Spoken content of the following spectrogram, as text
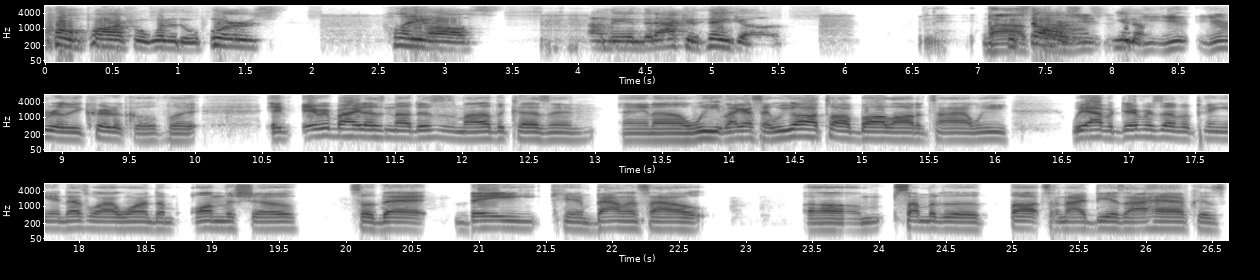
on par for one of the worst playoffs. I mean, that I can think of. Wow, starters, you, you know. you you're really critical. But if everybody doesn't know, this is my other cousin, and uh, we, like I said, we all talk ball all the time. We we have a difference of opinion. That's why I wanted them on the show so that they can balance out um, some of the thoughts and ideas I have. Because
